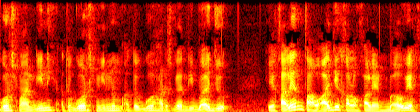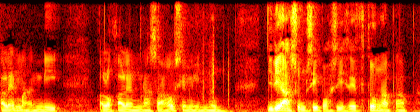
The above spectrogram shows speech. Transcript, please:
Gue harus mandi nih atau gue harus minum atau gue harus ganti baju. Ya kalian tahu aja kalau kalian bau ya kalian mandi. Kalau kalian merasa haus ya minum. Jadi asumsi positif tuh nggak apa-apa.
